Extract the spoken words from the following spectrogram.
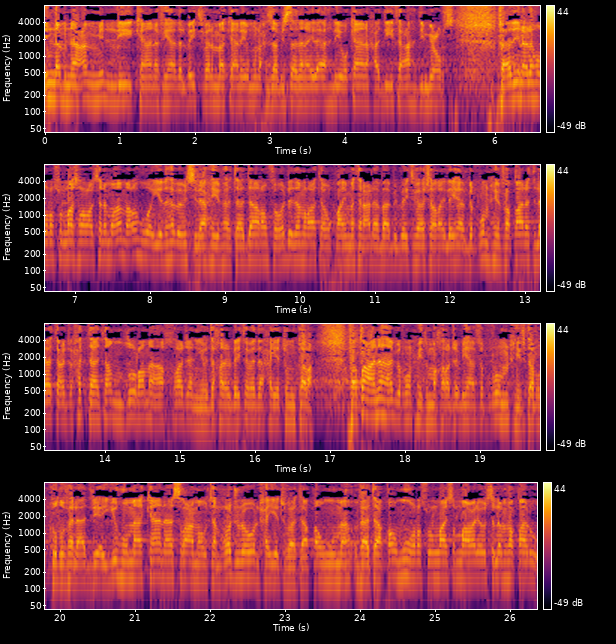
إن ابن عم لي كان في هذا البيت فلما كان يوم الأحزاب استأذن إلى أهلي وكان حديث عهد بعرس. فأذن له رسول الله صلى الله عليه وسلم وأمره أن يذهب بسلاحه فأتى داره فوجد امرأته قائمة على باب البيت فأشار إليها بالرمح فقالت لا تعجل حتى تنظر ما أخرجني. ودخل البيت فإذا حية منكرة فطعنها بالرمح ثم خرج بها في الرمح فتركض فلا أدري أيهما كان أسرع موتا الرجل والحية فأتى قومه, فأتى قومه رسول الله صلى الله عليه وسلم فقالوا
